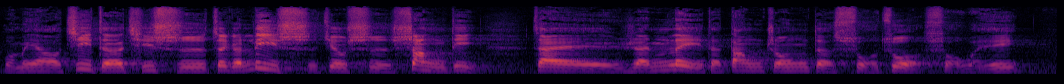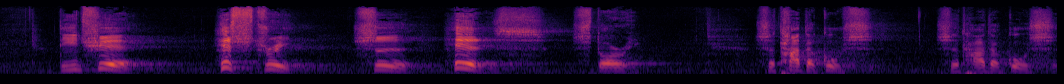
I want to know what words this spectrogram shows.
我们要记得，其实这个历史就是上帝。在人类的当中的所作所为，的确，history 是 his story，是他的故事，是他的故事。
